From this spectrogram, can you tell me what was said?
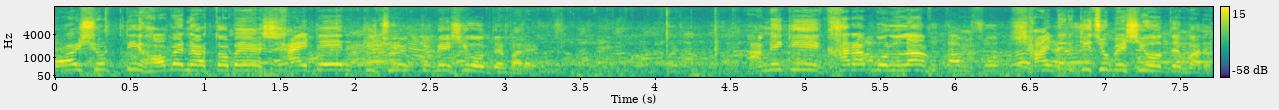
পঁয়ষট্টি হবে না, তবে ষাটের কিছু একটু বেশি হতে পারে। আমি কি খারাপ বললাম? ষাটের কিছু বেশি হতে পারে,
